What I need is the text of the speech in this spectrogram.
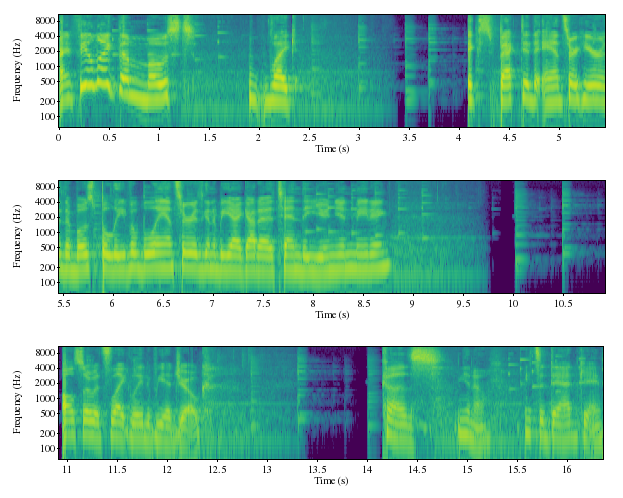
I feel like the most, like, expected answer here, the most believable answer is gonna be I gotta attend the union meeting. Also, it's likely to be a joke. Because, you know, it's a dad game.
